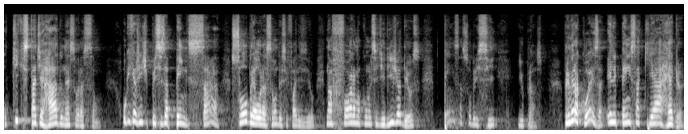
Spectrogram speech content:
o que, que está de errado nessa oração? O que, que a gente precisa pensar sobre a oração desse fariseu, na forma como ele se dirige a Deus, pensa sobre si e o próximo? Primeira coisa, ele pensa que é a regra.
